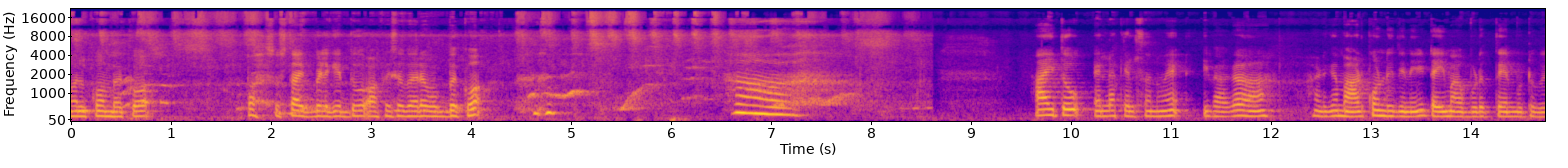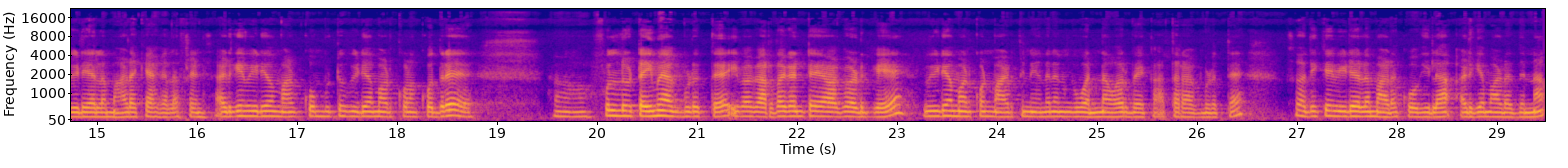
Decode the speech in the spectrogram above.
ಮಲ್ಕೊಬೇಕು. ಸುಸ್ತಾಯ್ತು ಬೆಳಗ್ಗೆದ್ದು. ಆಫೀಸು ಬೇರೆ ಹೋಗಬೇಕು. ಆಯಿತು, ಎಲ್ಲ ಕೆಲಸನೂ ಇವಾಗ ಅಡುಗೆ ಮಾಡ್ಕೊಂಡಿದ್ದೀನಿ. ಟೈಮ್ ಆಗಿಬಿಡುತ್ತೆ ಅಂದ್ಬಿಟ್ಟು ವೀಡಿಯೋ ಎಲ್ಲ ಮಾಡೋಕ್ಕೆ ಆಗಲ್ಲ ಫ್ರೆಂಡ್ಸ್ ಅಡುಗೆ ವೀಡಿಯೋ ಮಾಡ್ಕೊಂಬಿಟ್ಟು ವೀಡಿಯೋ ಮಾಡ್ಕೊಳಕ್ಕೆ ಹೋದರೆ ಫುಲ್ಲು ಟೈಮೇ ಆಗಿಬಿಡುತ್ತೆ. ಇವಾಗ ಅರ್ಧ ಗಂಟೆ ಆಗೋ ಅಡುಗೆ. ವೀಡಿಯೋ ಮಾಡ್ಕೊಂಡು ಮಾಡ್ತೀನಿ ಅಂದರೆ ನನಗೆ ಒನ್ ಅವರ್ ಬೇಕು, ಆ ಥರ ಆಗಿಬಿಡುತ್ತೆ. ಸೊ ಅದಕ್ಕೆ ವೀಡಿಯೋ ಎಲ್ಲ ಮಾಡೋಕ್ಕೆ ಹೋಗಿಲ್ಲ ಅಡುಗೆ ಮಾಡೋದನ್ನು.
